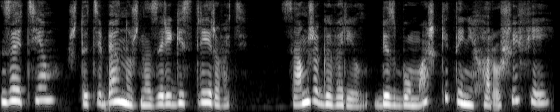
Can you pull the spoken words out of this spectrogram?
Затем, что тебя нужно зарегистрировать. Сам же говорил, без бумажки ты не хороший фей.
